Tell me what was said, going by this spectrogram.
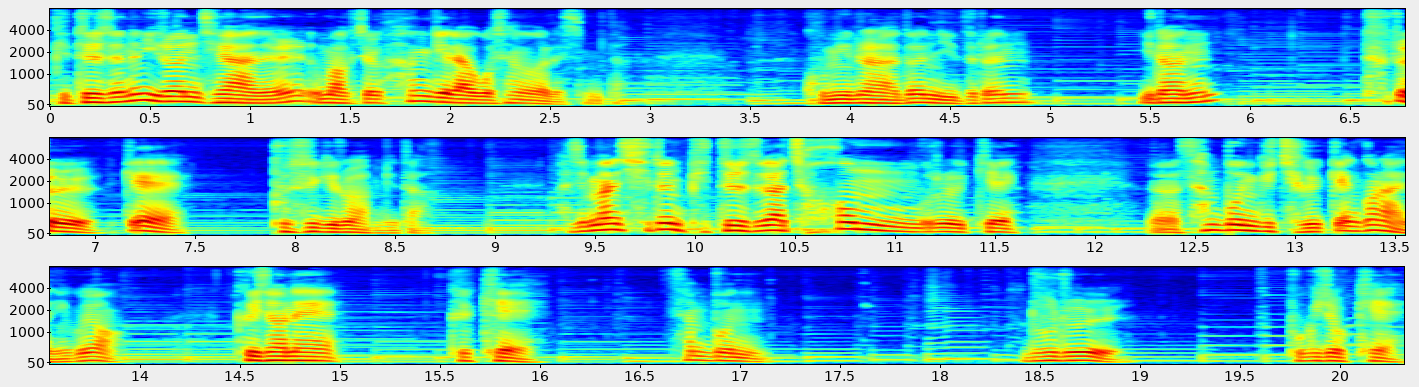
비틀스는 이런 제안을 음악적 한계라고 생각을 했습니다. 고민을 하던 이들은 이런 틀을 깨 부수기로 합니다. 하지만 실은 비틀스가 처음으로 이렇게 3분 어, 규칙을 깬 건 아니고요. 그 전에 그렇게 3분 룰을 보기 좋게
